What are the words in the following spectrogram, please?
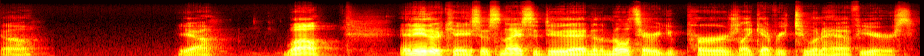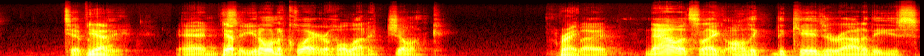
Oh, yeah. Well, in either case, it's nice to do that. In the military, you purge like every two and a half years, typically, and Yep. so you don't acquire a whole lot of junk. Right. But now it's like all the, the kids are out of these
